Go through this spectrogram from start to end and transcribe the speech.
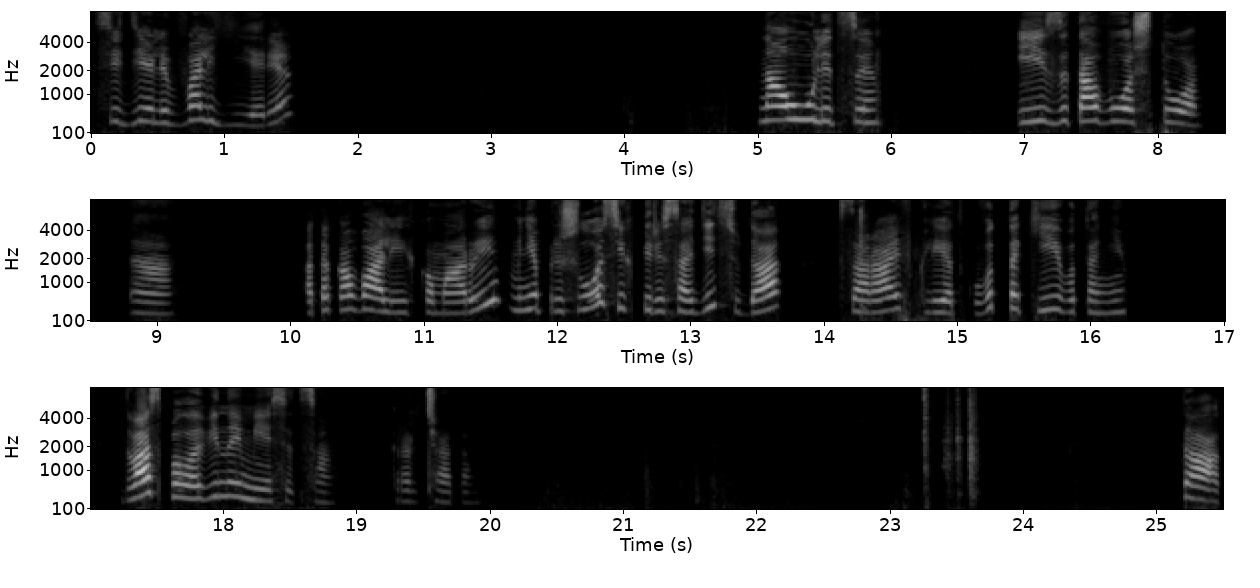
сидели в вольере на улице. И из-за того, что э, атаковали их комары, мне пришлось их пересадить сюда, в сарай, в клетку. Вот такие вот они. Два с половиной месяца крольчатам. Так,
